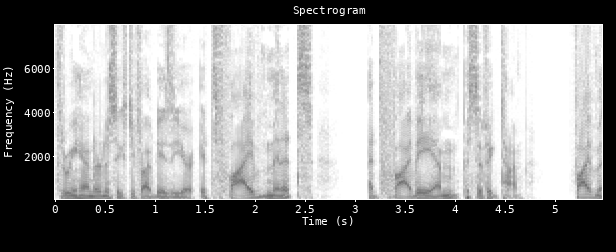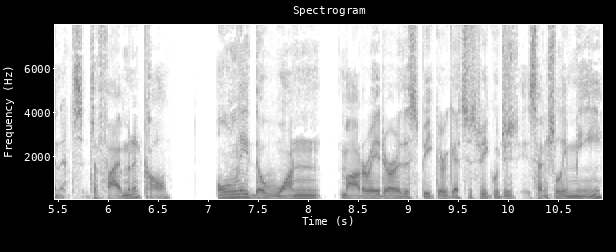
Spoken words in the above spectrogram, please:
365 days a year. It's five minutes at 5 a.m. Pacific time. Five minutes. It's a five minute call. Only the one moderator or the speaker gets to speak, which is essentially me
